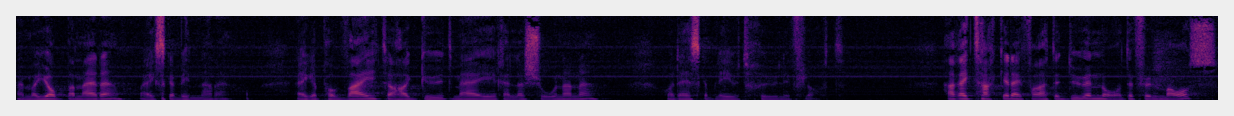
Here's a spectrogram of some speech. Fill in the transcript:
Jeg må jobbe med det, og jeg skal vinne det. Jeg er på vei til å ha Gud med i relasjonene, og det skal bli utrolig flott. Herre, jeg takker deg for at du er nådefull med oss.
